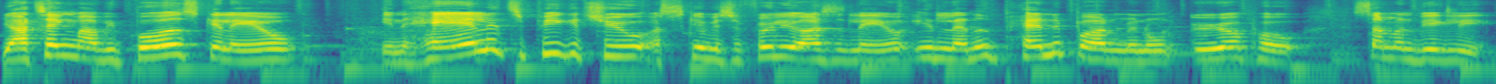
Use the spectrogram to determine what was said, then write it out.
Jeg har tænkt mig, at vi både skal lave en hale til Pikachu, og så skal vi selvfølgelig også lave et eller andet pandebånd med nogle ører på, så man virkelig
